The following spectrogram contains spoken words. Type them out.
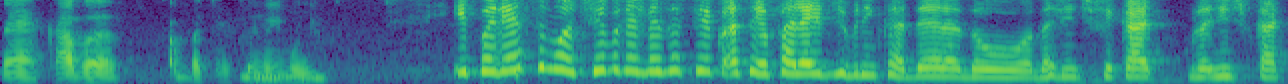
né, acaba, acaba tratando Uhum. muito. E por esse motivo que às vezes eu fico. Assim, eu falei de brincadeira do, da gente ficar. Pra gente ficar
